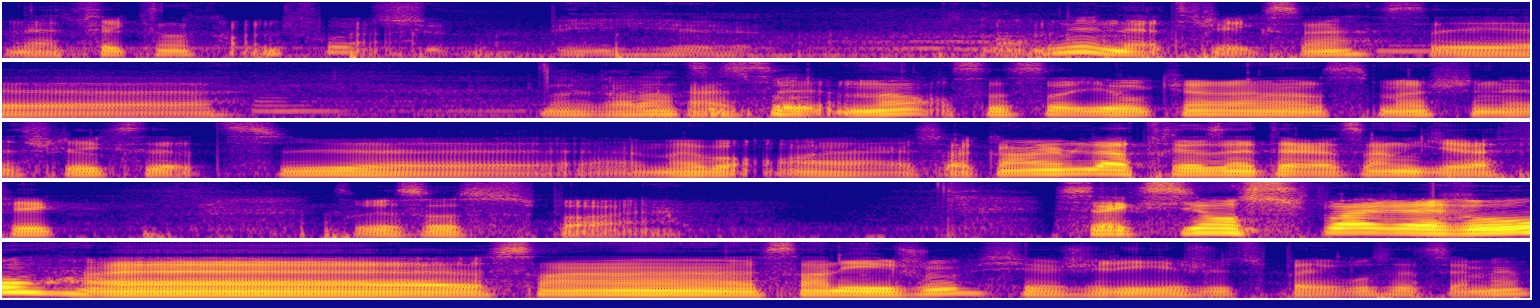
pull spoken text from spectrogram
Netflix, encore une fois. Here. Contenu Netflix, hein. C'est. Euh... Non, c'est ça. Il n'y a aucun ralentissement chez Netflix là-dessus. euh, Mais bon, euh, ça a quand même l'air très intéressant le graphique. Je trouvais ça super. Section super-héros, euh, sans, sans les jeux, parce que j'ai les jeux de super-héros cette semaine.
